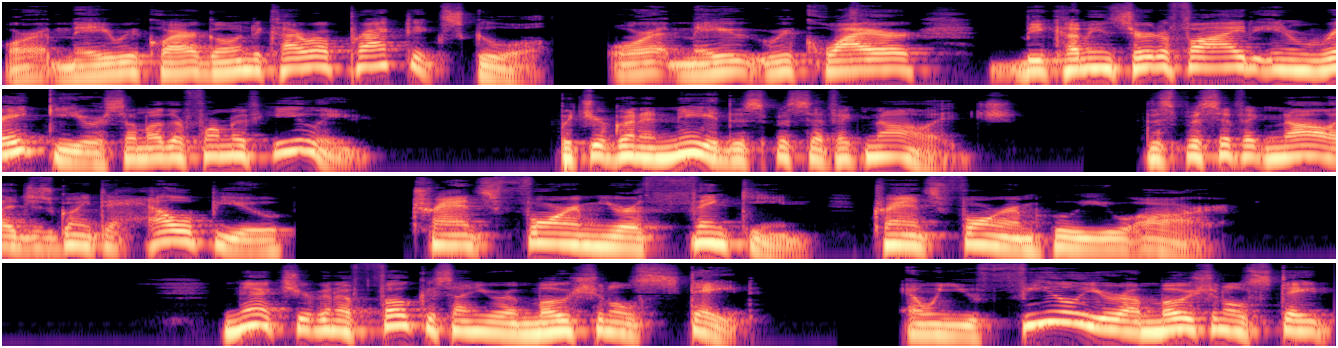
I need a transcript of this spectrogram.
or it may require going to chiropractic school, or it may require becoming certified in Reiki or some other form of healing. But you're going to need the specific knowledge. The specific knowledge is going to help you transform your thinking, transform who you are. Next, you're going to focus on your emotional state. And when you feel your emotional state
